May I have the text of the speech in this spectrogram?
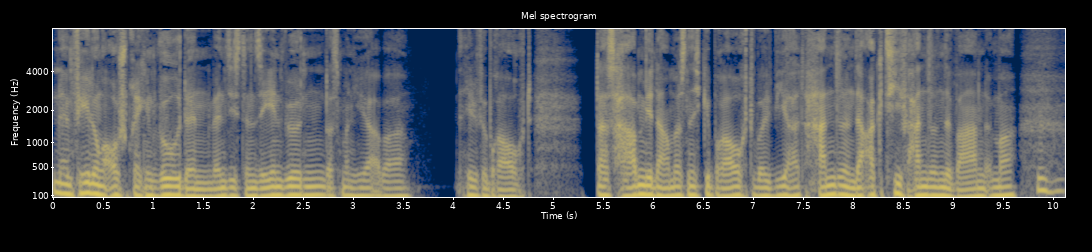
eine Empfehlung aussprechen würden, wenn sie es dann sehen würden, dass man hier aber Hilfe braucht. Das haben wir damals nicht gebraucht, weil wir halt Handelnde, aktiv Handelnde waren immer. Mhm.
